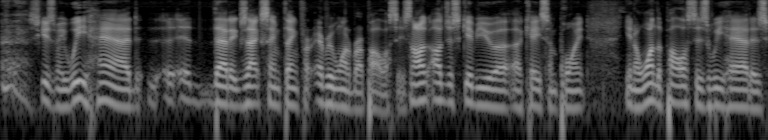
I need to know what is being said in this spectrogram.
excuse me. We had uh, that exact same thing for every one of our policies. And I'll, I'll just give you a, a case in point. You know, one of the policies we had is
